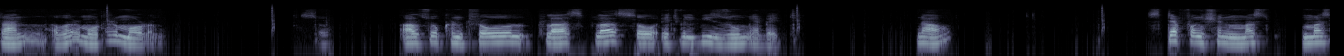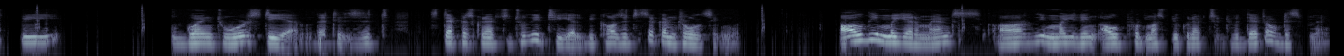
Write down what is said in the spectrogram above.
run our motor model. So also control plus plus so it will be zoom a bit. Now step function must must be going towards TL that is it step is connected to the TL because it is a control signal. All the measurements or the measuring output must be connected with that of display.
